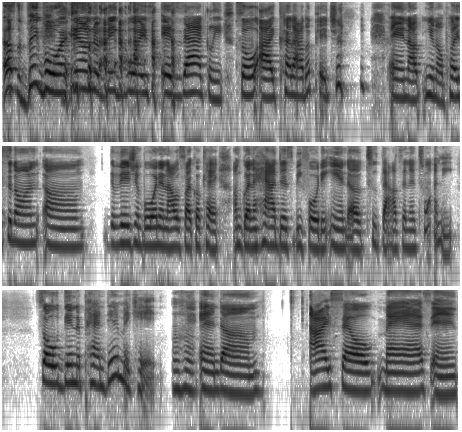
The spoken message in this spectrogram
that's the big boys. Them the big boys, exactly. So I cut out a picture and I, you know, placed it on um the vision board and I was like, okay, I'm gonna have this before the end of 2020. So then the pandemic hit. Mm-hmm. And um I sell masks and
